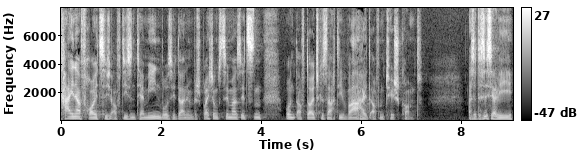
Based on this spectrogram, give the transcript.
Keiner freut sich auf diesen Termin, wo sie dann im Besprechungszimmer sitzen und auf Deutsch gesagt die Wahrheit auf den Tisch kommt. Also das ist ja wie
